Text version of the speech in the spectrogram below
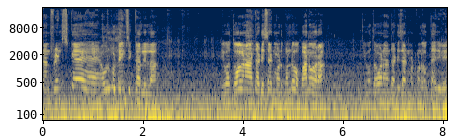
ನನ್ನ ಫ್ರೆಂಡ್ಸ್ಗೆ ಅವ್ರಿಗೂ ಟೈಮ್ ಸಿಗ್ತಾ ಇರಲಿಲ್ಲ. ಇವತ್ತು ಹೋಗೋಣ ಅಂತ ಡಿಸೈಡ್ ಮಾಡಿಕೊಂಡು ಭಾನುವಾರ, ಇವತ್ತು ಹೋಗೋಣ ಅಂತ ಡಿಸೈಡ್ ಮಾಡ್ಕೊಂಡು ಹೋಗ್ತಾ ಇದ್ದೀವಿ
